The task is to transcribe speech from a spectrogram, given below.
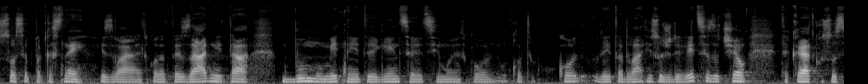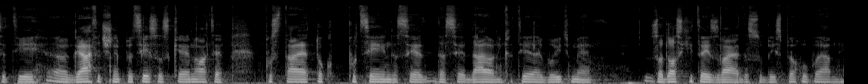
so se pa kasneje izvajali. Tako da ta zadnji ta boom umetne inteligence, recimo je tako, kot, kot leta 2009 se začel, takrat, ko so se ti uh, grafične procesorske enote postale tako poceni, da se, da se je dalo nekatere algoritme zadosti hitro izvajati, da so bili sploh uporabni.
